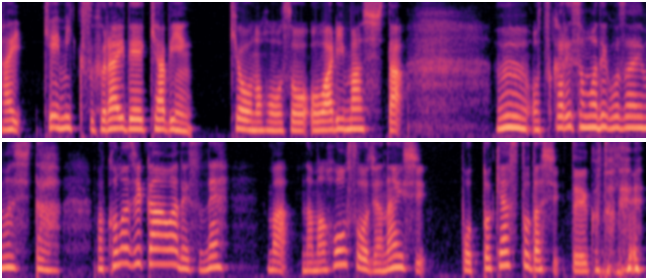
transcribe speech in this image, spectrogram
はい。K-MIX フライデーキャビン今日の放送終わりました。うんお疲れ様でございました、まあ、この時間はですねまあ生放送じゃないしポッドキャストだしということで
